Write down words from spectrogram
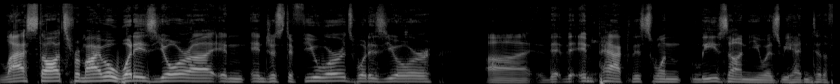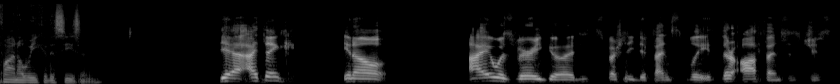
last thoughts from Iowa. What is your uh, in in just a few words? What is your uh, the, the impact this one leaves on you as we head into the final week of the season? Yeah, I think you know Iowa's very good, especially defensively. Their offense is just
